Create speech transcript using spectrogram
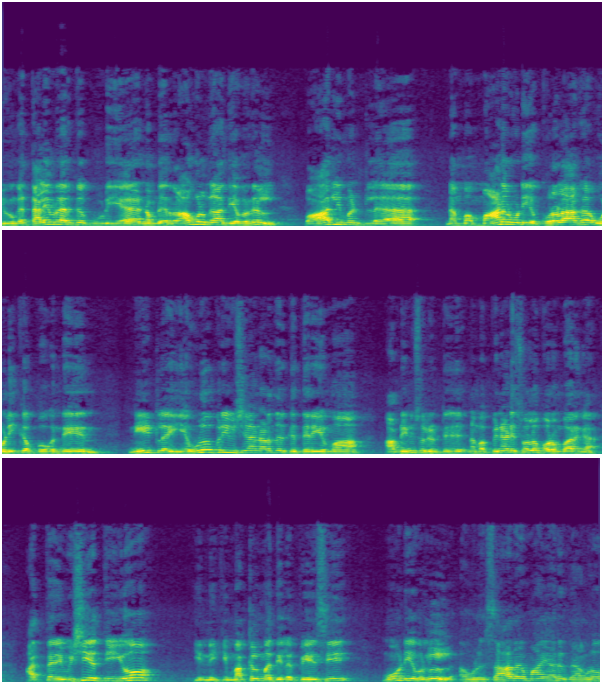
இவங்க தலைவராக இருக்கக்கூடிய நம்முடைய ராகுல் காந்தி அவர்கள் பார்லிமெண்ட்டில் நம்ம மாணவருடைய குரலாக ஒழிக்க போகின்றேன். நீட்ல எவ்வளோ பெரிய விஷயம் நடந்திருக்கு தெரியுமா? அப்படின்னு சொல்லிட்டு நம்ம பின்னாடி சொல்ல போறோம் பாருங்க. அத்தனை விஷயத்தையும் இன்னைக்கு மக்கள் மத்தியில பேசி மோடி அவர்கள் அவங்களுக்கு சாதகமாக யார் இருக்காங்களோ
